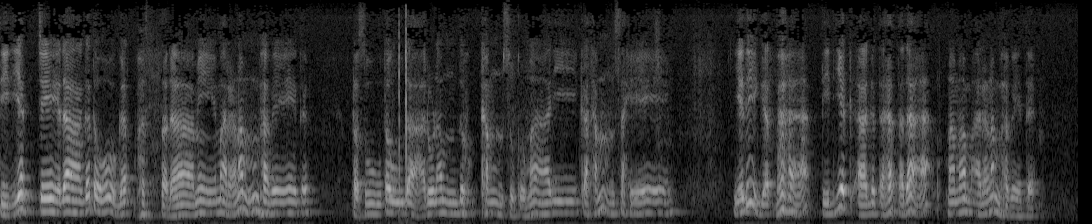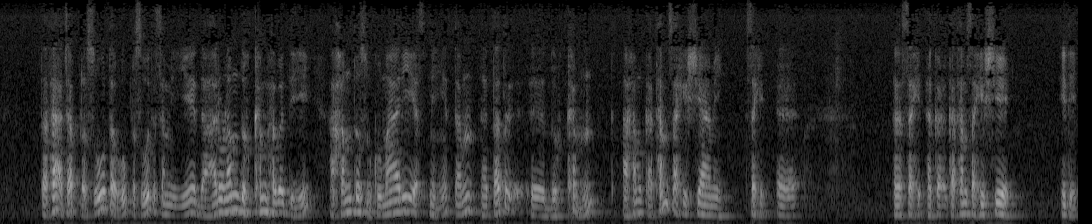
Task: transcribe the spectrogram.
तिर्यक्चेदागतो गर्भस्तदा मे मरणम् भवेत् प्रसूतौ दारुणम् दुःखम् सुकुमारी कथम् सहे यदि गर्भः तिर्यक् आगतः तदा मम मरणम् भवेत् तथा च प्रसूतौ प्रसूतसमये दारुणम् दुःखम् भवति अहम् तु सुकुमारी अस्मि तत् दुःखम् अहम् कथम् सहिष्यामि सहि कथम् सहिष्ये इति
